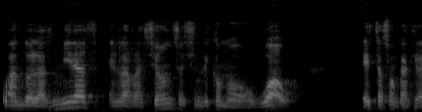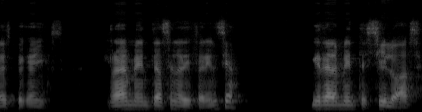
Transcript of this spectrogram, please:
Cuando las miras en la ración se siente como, wow, estas son cantidades pequeñas. ¿Realmente hacen la diferencia? Y realmente sí lo hacen.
